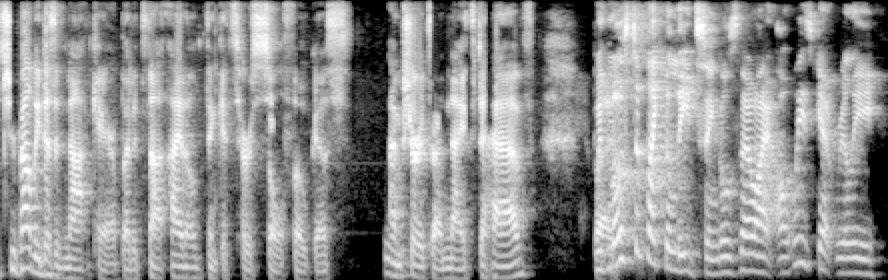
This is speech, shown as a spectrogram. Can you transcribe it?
she probably doesn't not care, but it's not. I don't think it's her sole focus. I'm sure it's a nice to have. With but- most of like the lead singles, though, I always get really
